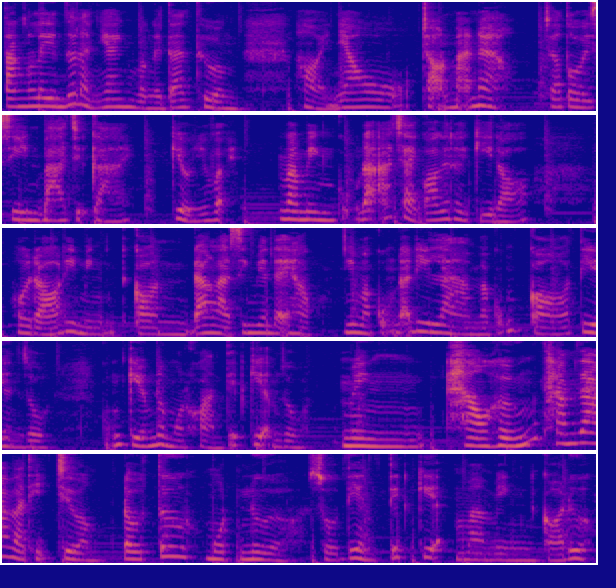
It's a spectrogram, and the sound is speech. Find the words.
tăng lên rất là nhanh và người ta thường hỏi nhau chọn mã nào cho tôi xin ba chữ cái, kiểu như vậy. Và mình cũng đã trải qua cái thời kỳ đó. Hồi đó thì mình còn đang là sinh viên đại học, nhưng mà cũng đã đi làm và cũng có tiền rồi, cũng kiếm được một khoản tiết kiệm rồi mình hào hứng tham gia vào thị trường, đầu tư một nửa số tiền tiết kiệm mà mình có được.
